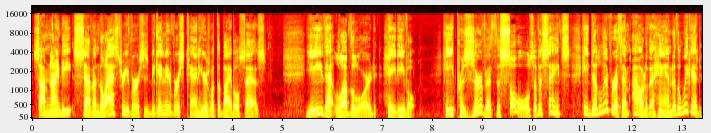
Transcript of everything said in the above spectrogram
Psalm 97, the last three verses, beginning at verse 10, here's what the Bible says Ye that love the Lord hate evil. He preserveth the souls of his saints. He delivereth them out of the hand of the wicked.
